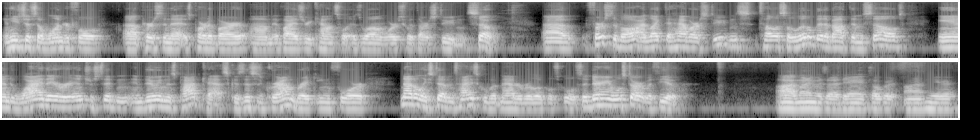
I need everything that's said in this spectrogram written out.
And he's just a wonderful uh, person that is part of our um, advisory council as well and works with our students. So, uh, first of all, I'd like to have our students tell us a little bit about themselves and why they were interested in, in doing this podcast because this is groundbreaking for not only Stebbins High School but River local schools. So, Darian, we'll start with you. Hi, my name is uh, Darian Tolbert. I'm here.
